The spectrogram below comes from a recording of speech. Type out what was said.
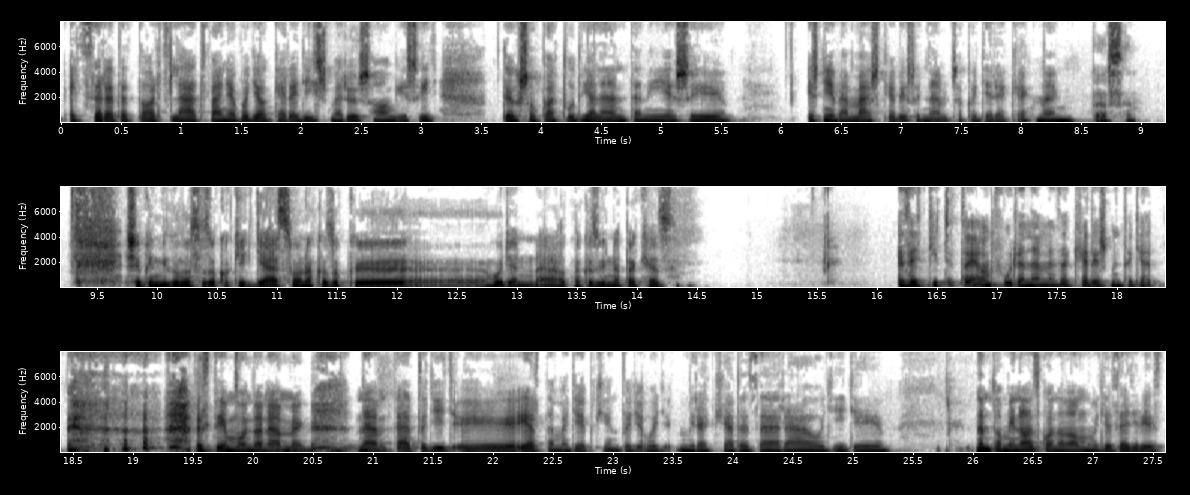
egy szeretett arc látványa, vagy akár egy ismerős hang is így tök sokat tud jelenteni, és, és nyilván más kérdés, hogy nem csak a gyerekeknek. Persze. És egyébként mit gondolsz, azok, akik gyászolnak, azok ö, hogyan állhatnak az ünnepekhez? Ez egy kicsit olyan fura, nem ez a kérdés, mint hogy a... ezt én mondanám meg. Nem, tehát, hogy így értem egyébként, hogy, hogy mire kérdezel rá, hogy így nem tudom, én azt gondolom, hogy ez egyrészt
